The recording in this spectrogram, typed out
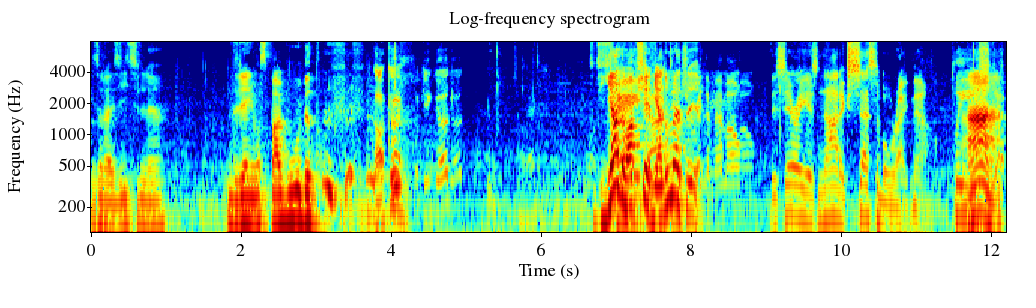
Заразительная. Дрянь вас погубит. Тут яда вообще, я думаю, это... А,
